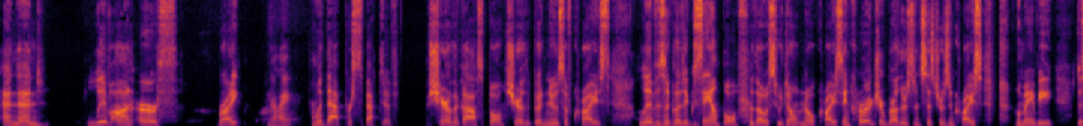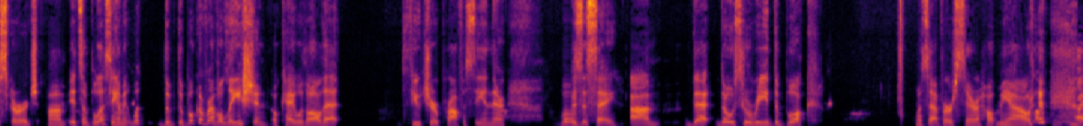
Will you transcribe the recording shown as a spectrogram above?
and then live on earth right right with that perspective share the gospel, share the good news of Christ, live as a good example for those who don't know Christ. Encourage your brothers and sisters in Christ who may be discouraged. Um, it's a blessing. I mean, what the, the book of Revelation, okay, with all that future prophecy in there, what does it say? Um, that those who read the book what's that verse sarah help me out oh,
